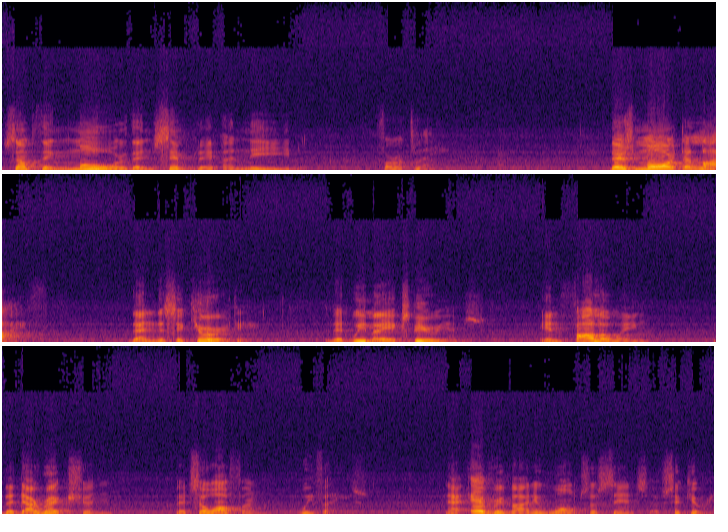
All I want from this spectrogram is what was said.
something more than simply a need for a claim. There's more to life than the security that we may experience in following the direction that so often we face. Now, everybody wants a sense of security.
